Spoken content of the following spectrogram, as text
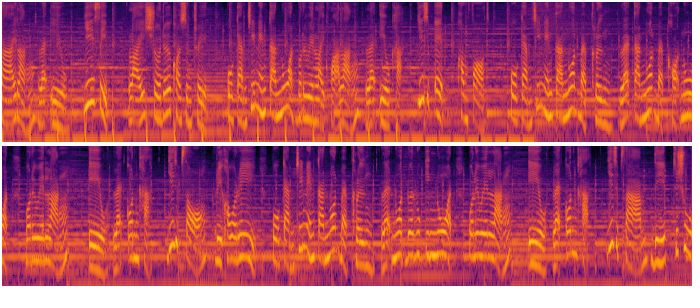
ซ้ายหลังและเอว 20. Right Shoulder Concentrate โปรแกรมที่เน้นการนวดบริเวณไหล่ขวาหลังและเอวค่ะ 21. Comfort โปรแกรมที่เน้นการนวดแบบคลึง และการนวดแบบเคาะนวด บริเวณหลัง เอว และก้นค่ะ 22. Recovery โปรแกรมที่เน้นการนวดแบบคลึง และนวดด้วยลูกกิ้งนวด บริเวณหลัง เอว และก้นค่ะ 23. Deep Tissue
